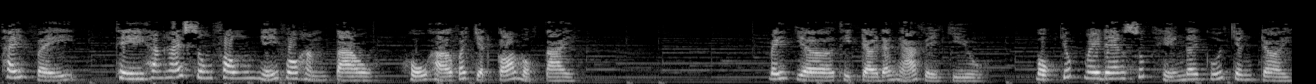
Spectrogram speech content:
Thấy vậy, thì hăng hái xung phong nhảy vô hầm tàu, hụ hở với chịch có một tay. Bây giờ thì trời đã ngã về chiều, một chút mây đen xuất hiện nơi cuối chân trời.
